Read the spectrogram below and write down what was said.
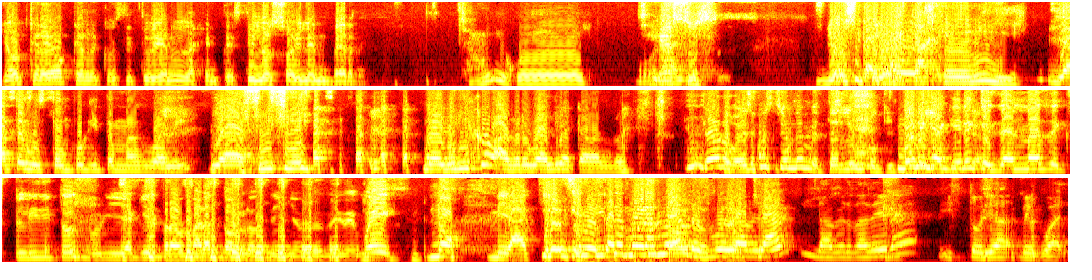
Yo creo que reconstituirían a la gente, estilo Soylent Verde. Chale, güey. Sí, eso es- Yo sí creo está heavy. ¿Ya te gustó un poquito más Wally? Ya, sí, sí. Me dirijo a ver Wally acabando esto. Claro, es cuestión de meterle un poquito Mónica quiere que sean más explícitos porque ya quiere traumar a todos los niños. Güey, no, mira, aquí que sí se mueran todos les voy a hablar la verdadera historia de Wally.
